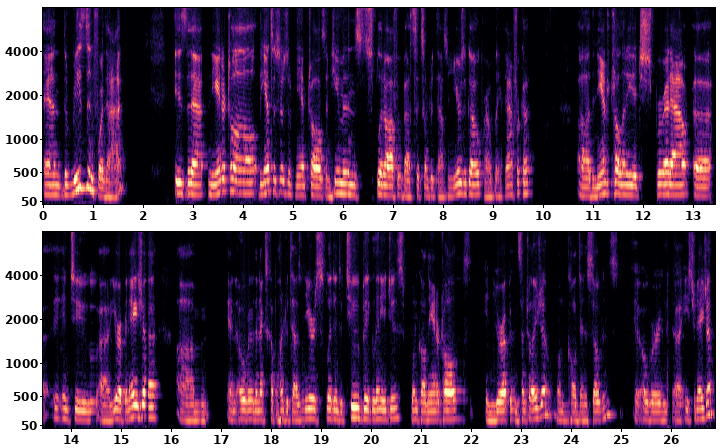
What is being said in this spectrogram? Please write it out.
and the reason for that is that Neanderthal, the ancestors of Neanderthals and humans split off about 600,000 years ago, probably in Africa. Uh, the Neanderthal lineage spread out uh, into uh, Europe and Asia, um, and over the next couple hundred thousand years, split into two big lineages, one called Neanderthals in Europe and Central Asia, one called Denisovans uh, over in uh, Eastern Asia.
